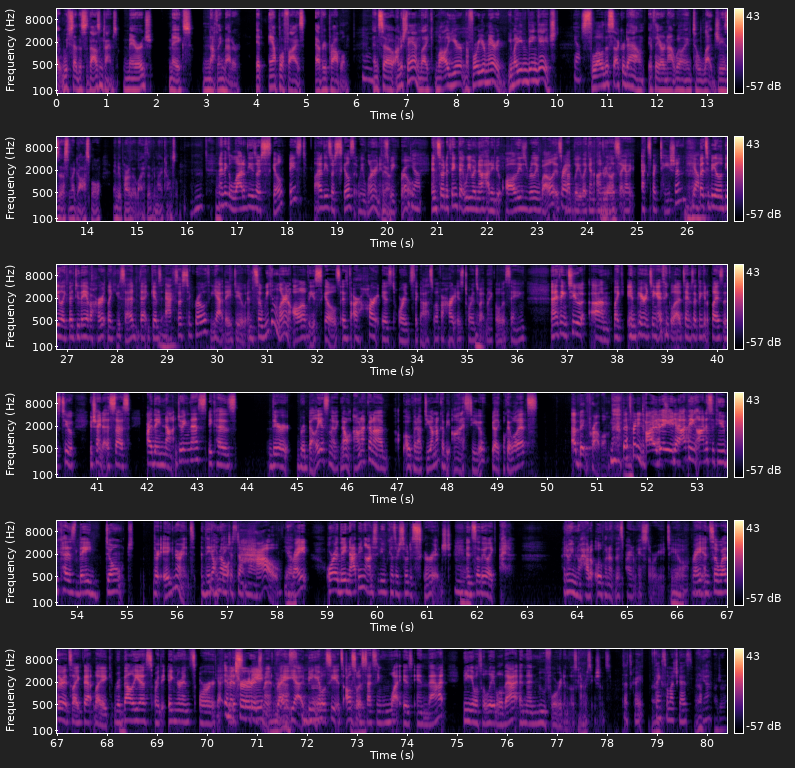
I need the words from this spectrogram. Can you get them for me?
we've said this a thousand times marriage makes nothing better, it amplifies every problem. And so understand, like, while you're, before you're married, you might even be engaged. Yeah. Slow the sucker down if they are not willing to let Jesus and the gospel into part of their life. That'd be my counsel. And I think a lot of these are skill based. A lot of these are skills that we learn as Yeah. we grow. Yeah. And so to think that we would know how to do all these really well is Right. probably like an unrealistic e- expectation. Yeah. But to be able to be like, but do they have a heart, like you said, that gives mm-hmm. access to growth? Yeah, they do. And so we can learn all of these skills if our heart is towards the gospel, if our heart is towards what Michael was saying. And I think too, um, like in parenting, I think a lot of times I think it applies to this too. You're trying to assess, are they not doing this because they're rebellious and they're like, no, I'm not going to open up to you. I'm not going to be honest to you. You're like, okay, well, that's a big problem. That's pretty Are they Yeah. not being honest with you because they don't, they're ignorant and they don't know. They just don't know. how, right? Or are they not being honest with you because they're so discouraged? Mm-hmm. And so they're like, I, I don't even know how to open up this part of my story to you, mm. right? And so whether it's like that, like mm. rebellious or the ignorance or Yeah, immaturity. discouragement, right? Yes. Yeah, being mm-hmm. able to see it's also assessing what is in that, being able to label that, and then move forward in those conversations. That's great. Thanks so much, guys. Yeah. Yeah. Enjoy.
